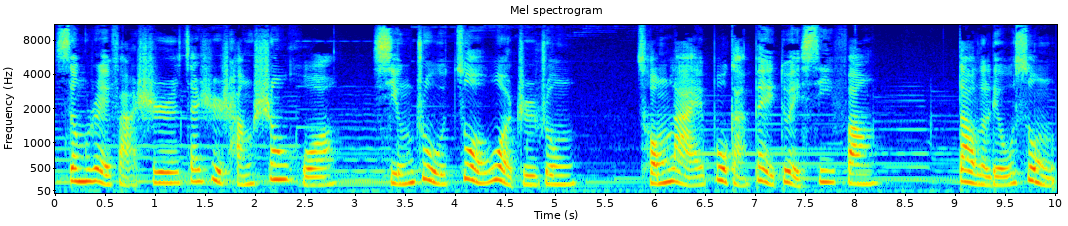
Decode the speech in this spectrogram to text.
僧瑞法师在日常生活。行住坐卧之中，从来不敢背对西方。到了刘宋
